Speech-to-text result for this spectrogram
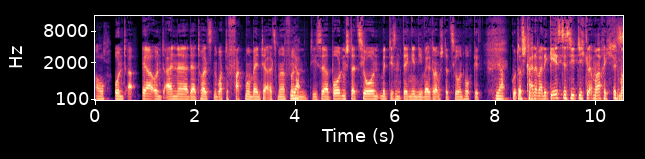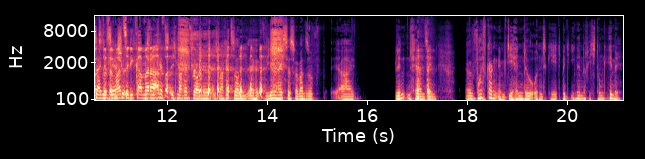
auch. Und äh, ja, und einer der tollsten What the fuck Momente, als man von Ja. dieser Bodenstation mit diesem Ding in die Weltraumstation hochgeht. Ja, Gut, das dass keiner stimmt. meine Geste sieht, die ich gerade mache. Ich mach's nur für Matze die Ich Kamera. mache jetzt, ich mach jetzt so eine, ich mache jetzt so ein, äh, wie heißt das, wenn man so, ja, Blindenfernsehen. Äh, Wolfgang nimmt die Hände und geht mit ihnen Richtung Himmel.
